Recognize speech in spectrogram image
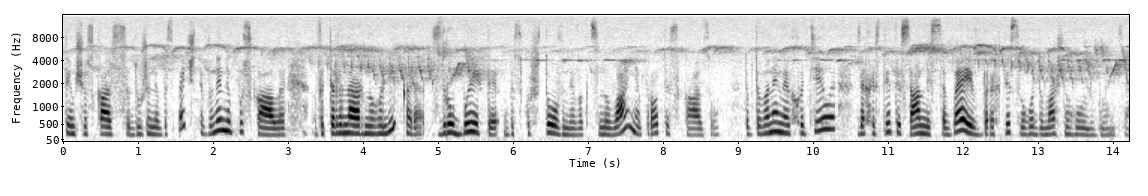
тим, що сказ дуже небезпечний, вони не пускали ветеринарного лікаря зробити безкоштовне вакцинування проти сказу. Тобто вони не хотіли захистити самі себе і вберегти свого домашнього улюбленця.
